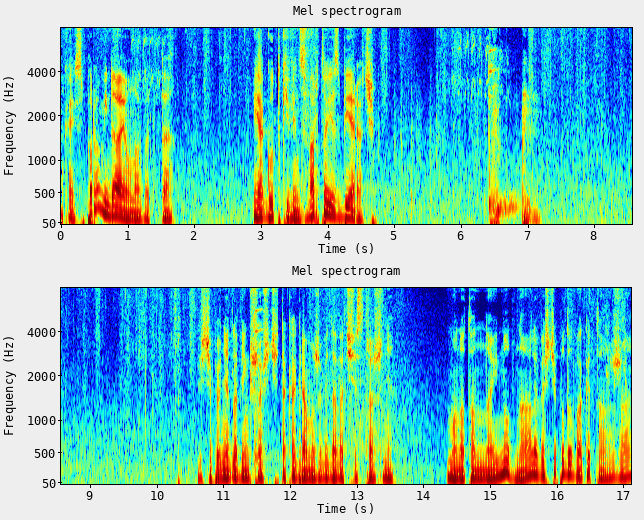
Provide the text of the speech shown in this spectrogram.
Okej, sporo mi dają nawet te jagódki, więc warto je zbierać. Oczywiście pewnie dla większości taka gra może wydawać się strasznie monotonna i nudna, ale weźcie pod uwagę to, że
